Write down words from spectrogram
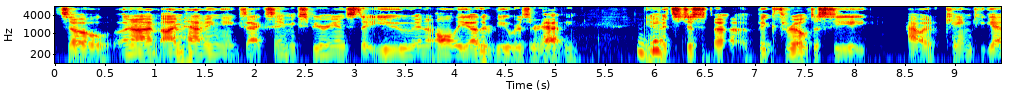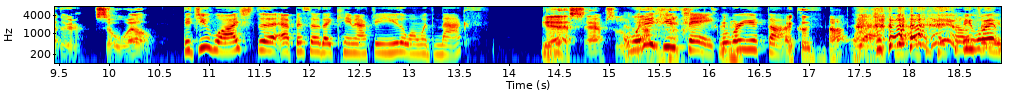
so and I'm I'm having the exact same experience that you and all the other viewers are having. You know it's just a big thrill to see how it came together so well. Did you watch the episode that came after you the one with max yes absolutely what did you think what were your thoughts I could not we Tell us what we're think about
